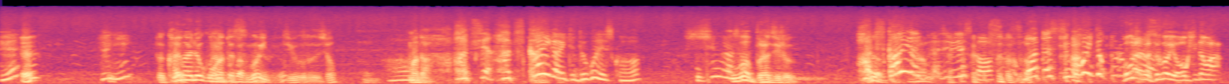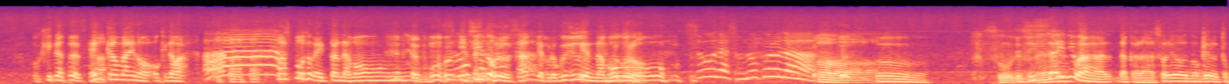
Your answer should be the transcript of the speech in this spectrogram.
え？え？何？海外旅行なんてすごいっていうことでしょ？まだ。初初海外ってどこですか？志村僕さんはブラジル初海外ブラジルですか？またすごいところ僕なんかすごいよ沖縄。沖縄です。返還前の沖縄。あパスポートが行ったんだもん。もう1ドル360円だもん。あそうだその頃だ。ああうん。そうですね。実際にはだからそれをのけると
